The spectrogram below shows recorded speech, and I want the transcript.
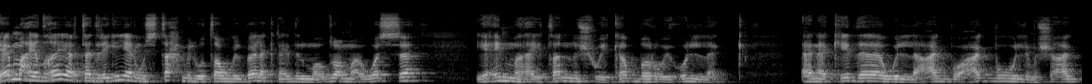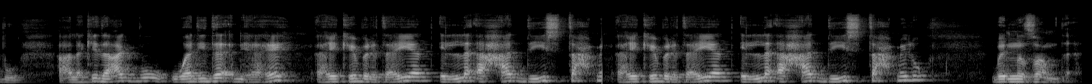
يا إما هيتغير تدريجيا واستحمل وطول بالك لأن الموضوع ما هوش يا إما هيطنش ويكبر ويقول لك أنا كده واللي عاجبه عاجبه واللي مش عاجبه. على كده عاجبه وأدي دقني أهي أهي كبرت أهيت. إلا لقى حد يستحمل أهي كبرت أهيت. إلا لقى حد يستحمله بالنظام ده.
